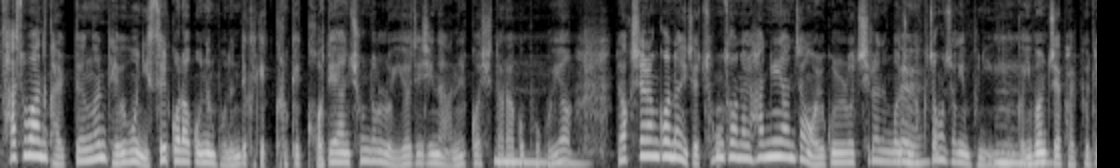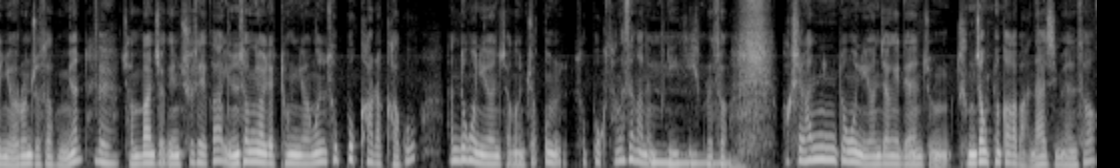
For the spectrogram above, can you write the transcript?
사소한 갈등은 대부분 있을 거라고는 보는데 그게 그렇게 거대한 충돌로 이어지지는 않을 것이다라고 음. 보고요. 근데 확실한 거는 이제 총선을 한 위원장 얼굴로 치르는 건좀 네. 확정적인 분위기예요. 그러니까 음. 이번 주에 발표된 여론조사 보면 네. 전반적인 추세가 윤석열 대통령은 소폭 하락하고 한동훈 위원장은 조금 소폭 상승하는 분위기. 음. 그래서 확실히 한동훈 위원장에 대한 좀 긍정 평가가 많아지면서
